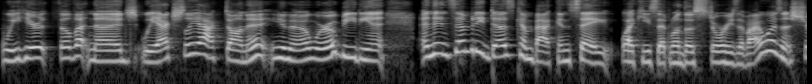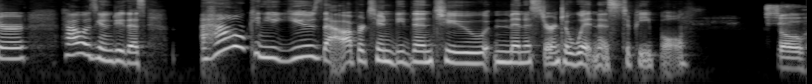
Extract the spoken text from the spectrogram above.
we hear feel that nudge, we actually act on it, you know, we're obedient, and then somebody does come back and say, like you said, one of those stories of I wasn't sure how I was going to do this. How can you use that opportunity then to minister and to witness to people? So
